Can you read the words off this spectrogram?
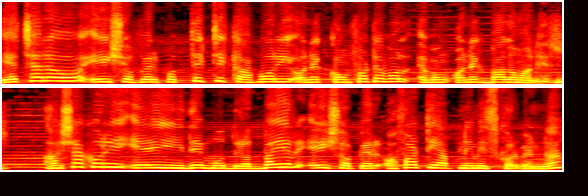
এছাড়াও এই শপের প্রত্যেকটি কাপড়ই অনেক কমফোর্টেবল এবং অনেক ভালো মানের। আশা করি এই ঈদে মুদ্রত ভাইয়ের এই শপের অফারটি আপনি মিস করবেন না।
